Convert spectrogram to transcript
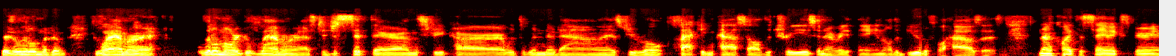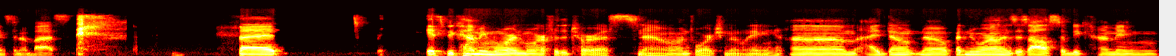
there's a little bit of glamour a little more glamorous to just sit there on the streetcar with the window down as you roll clacking past all the trees and everything and all the beautiful houses. Not quite the same experience in a bus. but it's becoming more and more for the tourists now, unfortunately. Um, I don't know, but New Orleans is also becoming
